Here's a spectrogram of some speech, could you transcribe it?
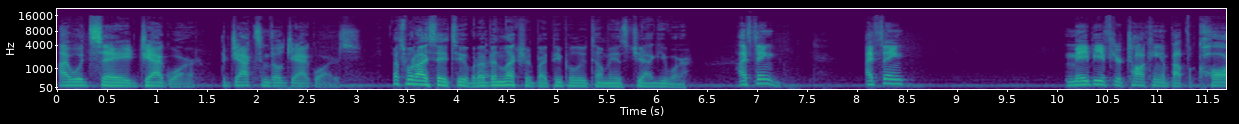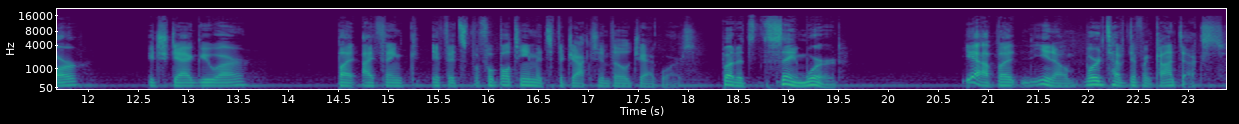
I would say Jaguar, the Jacksonville Jaguars. That's what I say too, but I've been lectured by people who tell me it's jaguar. I think, I think maybe if you're talking about the car, it's Jaguar. But I think if it's the football team, it's the Jacksonville Jaguars. But it's the same word. Yeah, but you know, words have different contexts.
